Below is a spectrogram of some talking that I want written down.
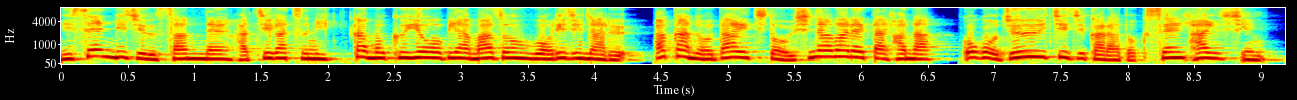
2023年8月3日木曜日アマゾンオリジナル、赤の大地と失われた花、午後11時から独占配信。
